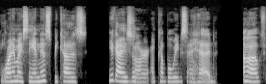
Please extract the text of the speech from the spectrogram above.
Why am I saying this? Because you guys are a couple weeks ahead of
